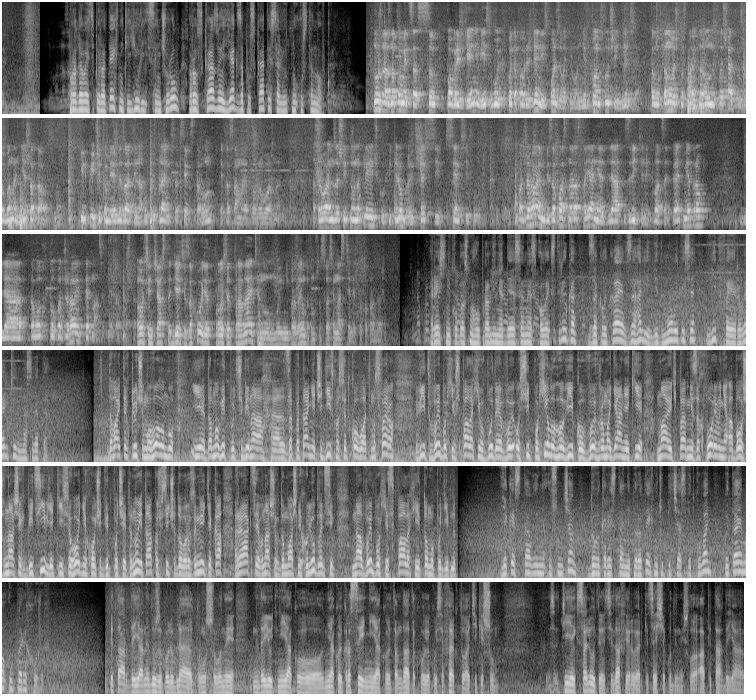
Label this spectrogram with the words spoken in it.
Продавець піротехніки Юрій Сенчуров розказує, як запускати салютну установку. Нужно ознакомиться с повреждением. Если будет какое-то повреждение, использовать его ни в коем случае нельзя. Установочку ставить на ровную площадку, чтобы она не шаталась. Кирпичиками обязательно укрепляем со всех сторон. Это самое тоже важное. Отрываем защитную наклеечку, фитилек горит 6-7 секунд. Поджигаем безопасное расстояние для зрителей 25 метров, для того, кто поджигает 15 метров. Очень часто дети заходят, просят продать, ну мы не продаем, потому что с 18 лет только продажа. Речник обласного управління ДСНС Олег Стрілка закликає взагалі відмовитися від феєрверків на свята. Давайте включимо голову і дамо відповідь собі на е, запитання, чи дійсно святкову атмосферу від вибухів, спалахів буде в осіб похилого віку, в громадян, які мають певні захворювання, або ж в наших бійців, які сьогодні хочуть відпочити. Ну і також всі чудово розуміють, яка реакція в наших домашніх улюбленців на вибухи, спалахи і тому подібне. Яке ставлення у сумчан до використання піротехніки під час святкувань, питаємо у перехожих. Петарди я не дуже полюбляю, тому що вони не дають ніякого, ніякої краси, ніякої там, да, такого якогось ефекту, а тільки шум. Ті, як салюти, оці, да, фейерверки, це ще куди не йшло. А петарди я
